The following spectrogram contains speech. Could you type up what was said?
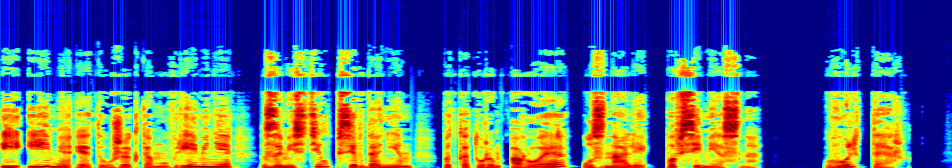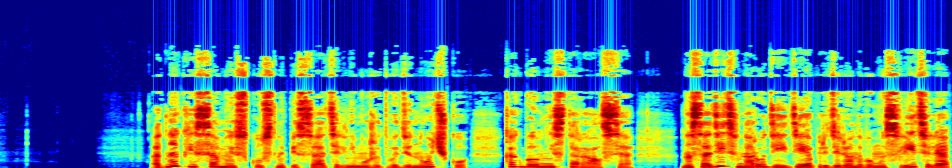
И имя это уже к тому времени заместил псевдоним, под которым Аруэ узнали повсеместно — Вольтер. Однако и самый искусный писатель не может в одиночку, как бы он ни старался, насадить в народе идеи определенного мыслителя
